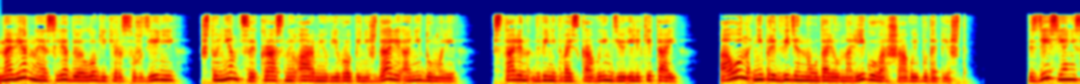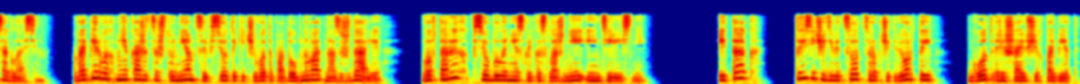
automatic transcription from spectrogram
Наверное, следуя логике рассуждений, что немцы Красную Армию в Европе не ждали, они думали, Сталин двинет войска в Индию или Китай, а он непредвиденно ударил на Ригу, Варшаву и Будапешт. Здесь я не согласен. Во-первых, мне кажется, что немцы все-таки чего-то подобного от нас ждали. Во-вторых, все было несколько сложнее и интересней. Итак, 1944 год решающих побед,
